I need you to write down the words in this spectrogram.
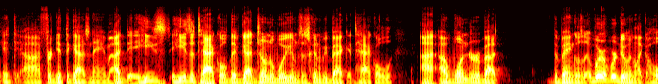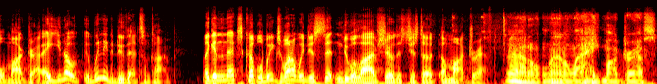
it, uh, I forget the guy's name. I, he's he's a tackle. They've got Jonah Williams that's going to be back at tackle. I, I wonder about the Bengals. We're we're doing like a whole mock draft. Hey, you know we need to do that sometime. Like in the next couple of weeks, why don't we just sit and do a live show that's just a, a mock draft? I don't. I don't. I hate mock drafts.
